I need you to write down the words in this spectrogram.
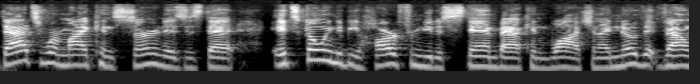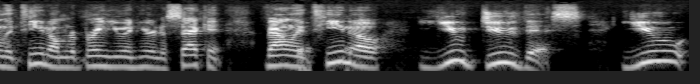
that's where my concern is, is that it's going to be hard for you to stand back and watch. And I know that Valentino, I'm going to bring you in here in a second. Valentino, you do this you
